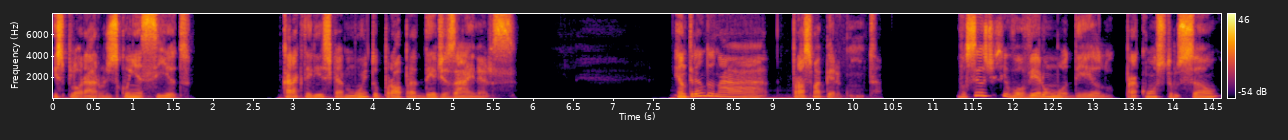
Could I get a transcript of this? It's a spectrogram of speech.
explorar o desconhecido. Característica muito própria de designers. Entrando na próxima pergunta. Vocês desenvolveram um modelo para a construção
